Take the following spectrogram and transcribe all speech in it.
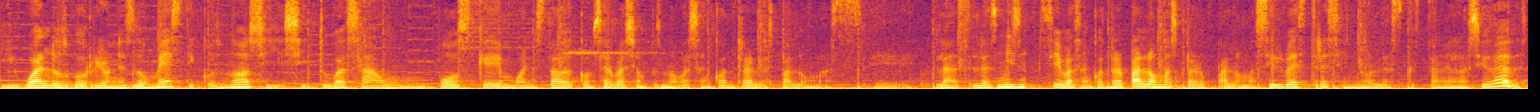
igual los gorriones domésticos, ¿no? Si, si, tú vas a un bosque en buen estado de conservación, pues no vas a encontrar las palomas, eh, las, las, mismas, sí vas a encontrar palomas, pero palomas silvestres y no las que están en las ciudades.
